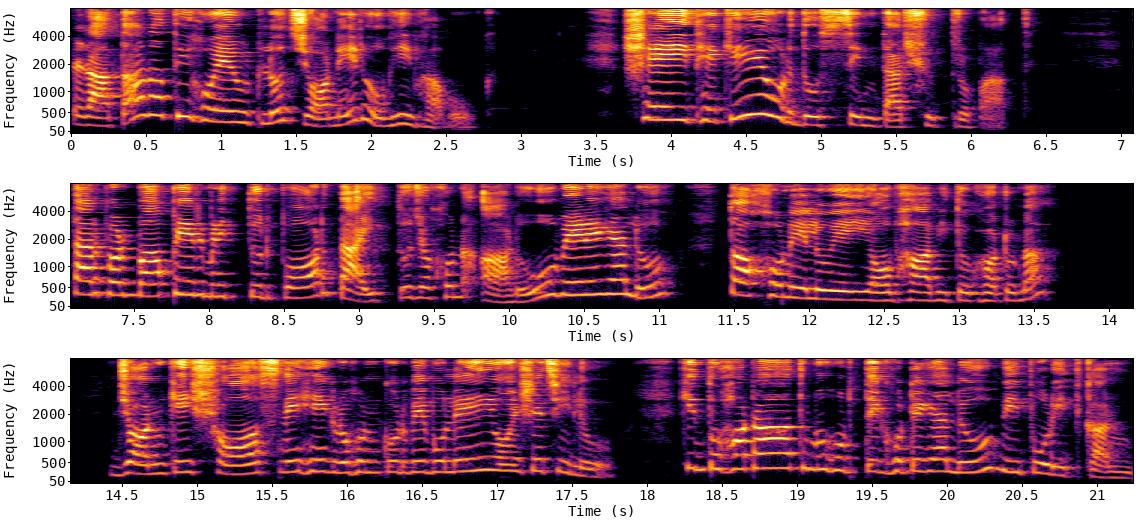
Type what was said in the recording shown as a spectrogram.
রাতারাতি হয়ে উঠল জনের অভিভাবক। সেই থেকে ওর দুশ্চিন্তার সূত্রপাত। তারপর বাপের মৃত্যুর পর দায়িত্ব যখন আরও বেড়ে গেল, তখন এলো এই অভাবিত ঘটনা। জনকে সস্নেহে গ্রহণ করবে বলেই ও এসেছিল, কিন্তু হঠাৎ মুহূর্তে ঘটে গেল বিপরীত কাণ্ড।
